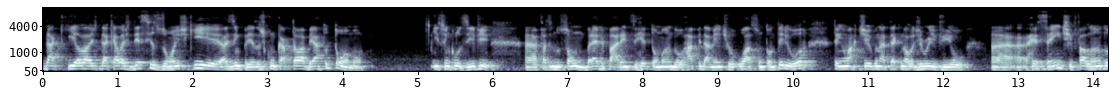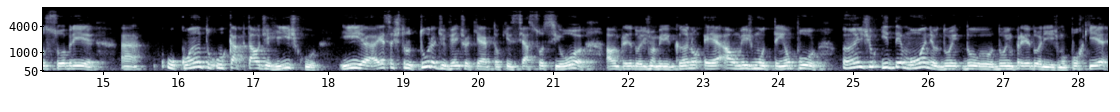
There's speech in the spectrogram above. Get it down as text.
daquelas, daquelas decisões que as empresas com capital aberto tomam. Isso, inclusive, ah, fazendo só um breve parêntese, retomando rapidamente o assunto anterior, tem um artigo na Technology Review uh, recente falando sobre uh, o quanto o capital de risco e essa estrutura de venture capital que se associou ao empreendedorismo americano é, ao mesmo tempo, anjo e demônio do, do, do empreendedorismo, porque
